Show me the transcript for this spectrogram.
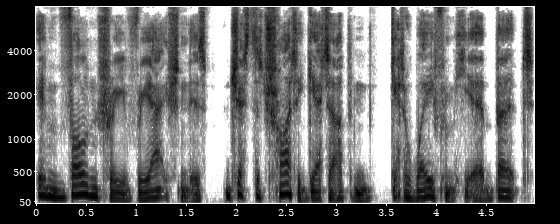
involuntary reaction is just to try to get up and get away from here, but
